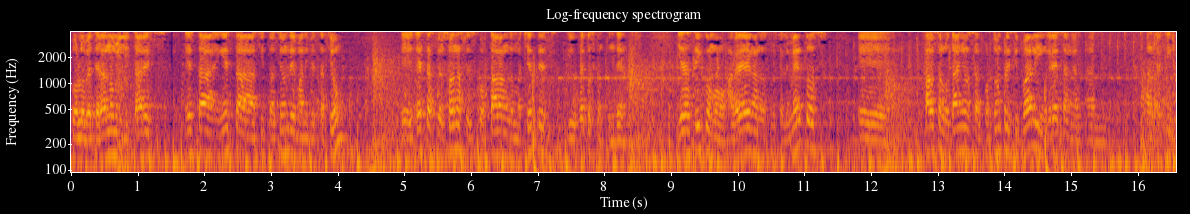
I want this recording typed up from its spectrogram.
por los veteranos militares, esta, en esta situación de manifestación eh, estas personas pues portaban los machetes y objetos contundentes. Y es así como agreden a nuestros elementos, eh, causan los daños al portón principal e ingresan al, al recinto.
